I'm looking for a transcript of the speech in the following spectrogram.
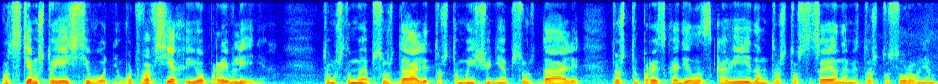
вот с тем, что есть сегодня, вот во всех ее проявлениях, в том, что мы обсуждали, то, что мы еще не обсуждали, то, что происходило с ковидом, то, что с ценами, то, что с уровнем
